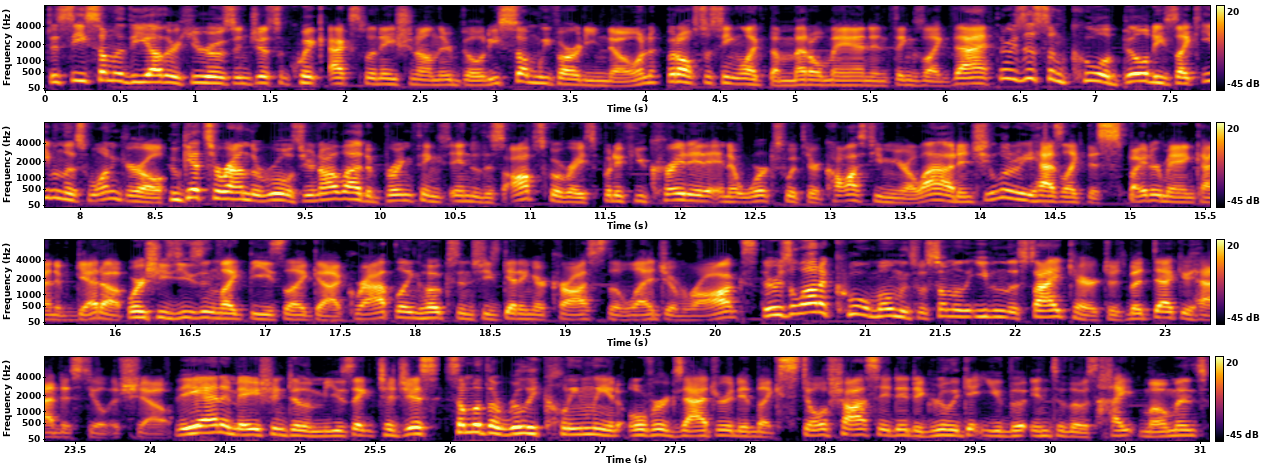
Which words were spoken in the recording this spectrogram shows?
to see some of the other heroes and just a quick explanation on their abilities. Some we've already known, but also seeing like the Metal Man and things like that. There's just some cool abilities, like even this one girl who gets around the rules. You're not allowed to bring things into this obstacle race, but if you create it and it works with your costume, you're allowed. And she literally has like this Spider-Man kind of getup where she's using like these like uh, grappling hooks and she's getting across the ledge of rocks. There's a lot of cool moments with some of the, even the side characters, but Deku had to steal the show. The animation to the music, to just some of the really cleanly and over exaggerated like still shots they did to really get you the, into those hype moments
